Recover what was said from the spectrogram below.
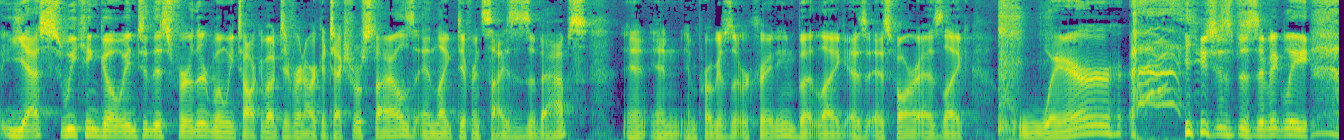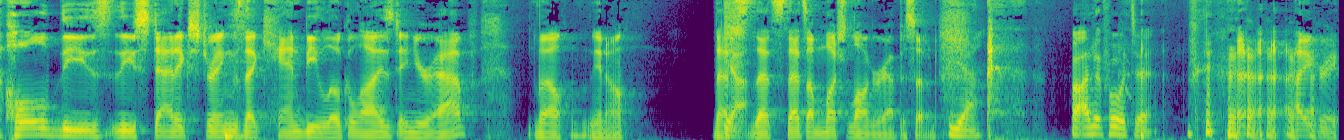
yes, we can go into this further when we talk about different architectural styles and like different sizes of apps and and, and programs that we're creating. But like, as as far as like where. You should specifically hold these these static strings that can be localized in your app. Well, you know, that's Yeah. that's that's a much longer episode. Yeah. well, I look forward to it. I agree.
